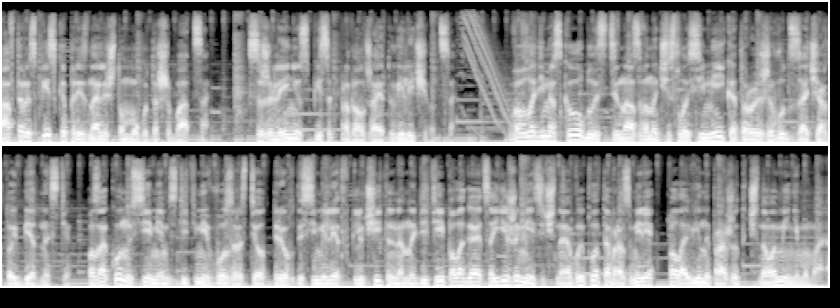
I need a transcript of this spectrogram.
Авторы списка признали, что могут ошибаться. Сожалению, список продолжает увеличиваться. Во Владимирской области названо число семей, которые живут за чертой бедности. По закону семьям с детьми в возрасте от 3 до 7 лет включительно на детей полагается ежемесячная выплата в размере половины прожиточного минимума.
